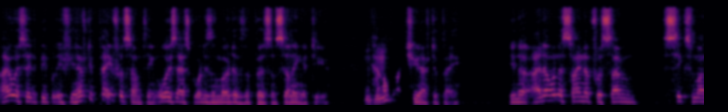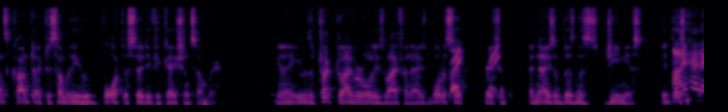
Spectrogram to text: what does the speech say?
I always say to people, if you have to pay for something, always ask what is the motive of the person selling it to you, mm-hmm. how much you have to pay. You know, I don't want to sign up for some six month contract to somebody who bought a certification somewhere. You know, he was a truck driver all his life, and now he's bought a right, certification, right. and now he's a business genius. I had a,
